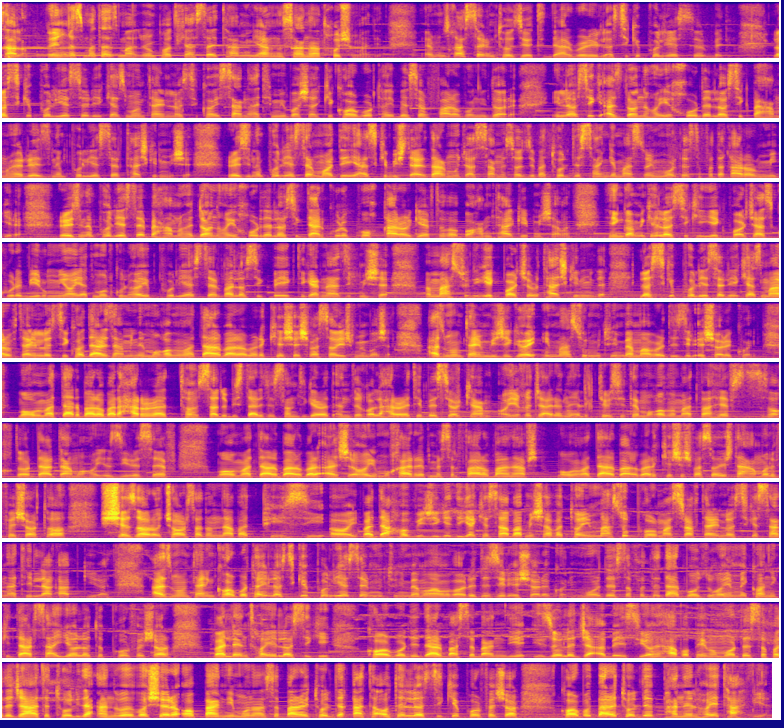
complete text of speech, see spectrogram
سلام. به این قسمت از مجموع پادکست های تامینگران صنعت خوش اومدید. امروز قصد داریم توضیحاتی درباره لاستیک پلی استر بدیم. لاستیک پلی استر یکی از مهمترین لاستیک های صنعتی می باشد که کاربردهای بسیار فراوانی داره. این لاستیک از دانه های خرد لاستیک به همراه رزین پلی استر تشکیل میشه. رزین پلی استر ماده ای است که بیشتر در مجسمه سازی و تولید سنگ مصنوعی مورد استفاده قرار می‌گیره. رزین پلی استر به همراه دانه های خرد لاستیک در کوره پخت قرار گرفته و با هم ترکیب می‌شوند هنگامی لاستیک یک پارچه از کوره بیرون میآید مولکول های پلی استر و لاستیک به یکدیگر نزدیک میشه و محصول یک پارچه رو تشکیل میده. لاستیک پلی استر یکی از معروفترین لاستیک ها در زمینه مقاومت در برابر کشش و سایش می باشه از مهمترین ویژگی های این محصول می‌تونیم به موارد زیر اشاره کنیم. مقاومت در برابر حرارت تا 120 درجه سانتیگراد انتقال حرارتی بسیار کم عایق جریان الکتریسیته مقاومت و حفظ ساختار در دماهای زیر صفر مقاومت در برابر اشعه های مخرب مثل فرابنفش مقاومت در برابر کشش و سایش تحمل فشار تا 6490 PSI و ده ها ویژگی دیگر که سبب می شود تا این محصول پرمصرف ترین لاستیک صنعتی لقب گیرد. از مهمترین کاربردهای لاستیک پلی استر می‌تونیم به موارد زیر اشاره کنیم. مورد استفاده در بازوهای مکانیکی در سیالات پرفشار و لنت های لاستیکی کاربردی در بندی ایزول جعبه سیاه هواپیما مورد استفاده جهت تولید انواع واشر آب بندی مناسب برای تولید قطعات لاستیکی پرفشار کاربرد برای تولید پنل های تهویه.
